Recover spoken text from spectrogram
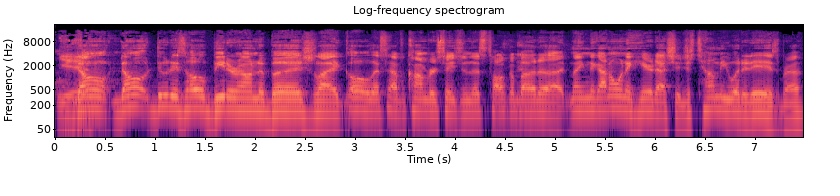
Yeah. Don't don't do this whole beat around the bush like oh let's have a conversation let's talk about uh like nigga I don't want to hear that shit just tell me what it is bro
